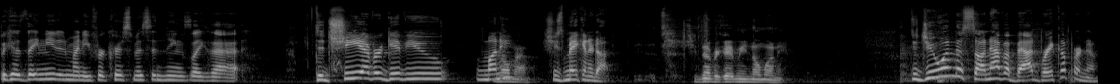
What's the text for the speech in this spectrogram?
Because they needed money for Christmas and things like that. Did she ever give you money? No, ma'am. She's making it up. She never gave me no money. Did you and the son have a bad breakup or no?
